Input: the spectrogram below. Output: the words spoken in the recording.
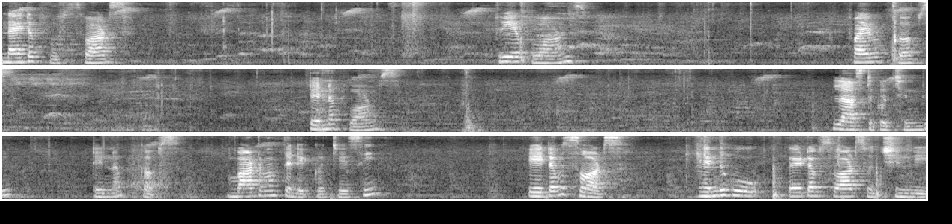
knight of swords three of wands five of cups ten of wands లాస్ట్కి వచ్చింది ten of cups bottom of the deck వచ్చేసి ఎయిట్ ఆఫ్ స్వాట్స్ ఎందుకు ఎయిట్ ఆఫ్ స్వాట్స్ వచ్చింది?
